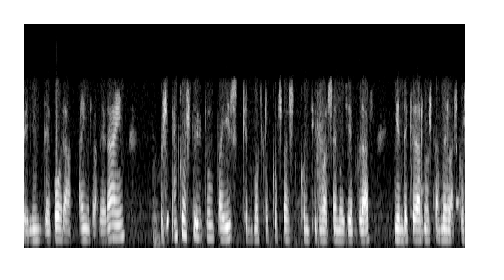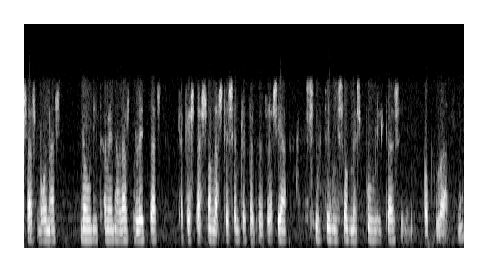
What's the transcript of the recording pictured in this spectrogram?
venint de fora any darrere any, pues hem construït un país que en moltes coses continua sent exemplar i hem de quedar-nos també les coses bones, no únicament a les dolentes, que aquestes són les que sempre, per desgràcia, surten i són més públiques i populars. No?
